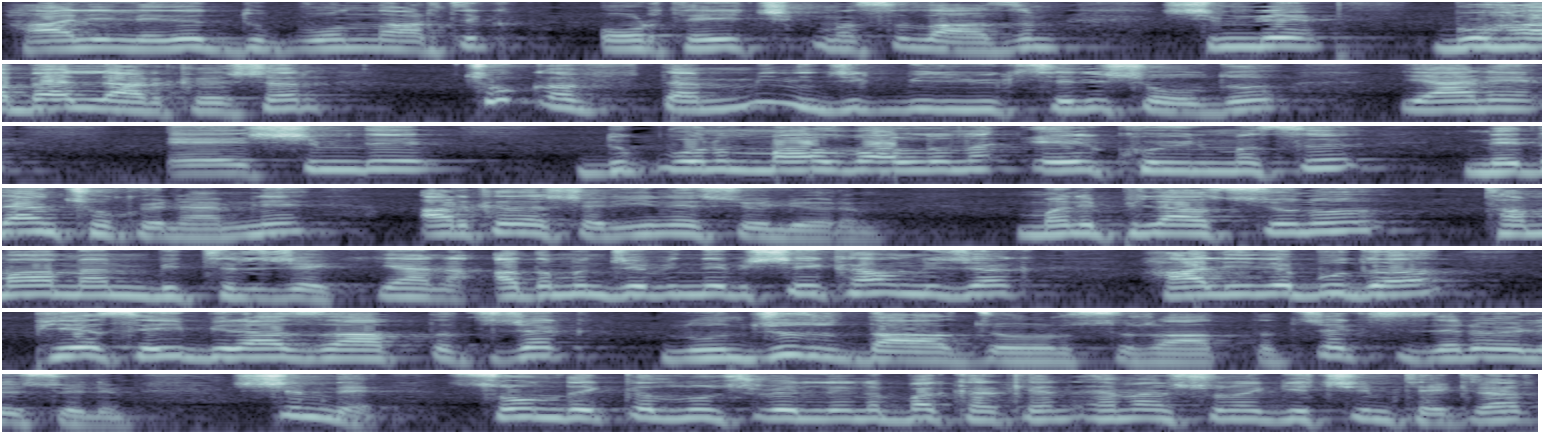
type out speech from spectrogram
Haliyle de Dukvo'nun artık ortaya çıkması lazım. Şimdi bu haberle arkadaşlar çok hafiften minicik bir yükseliş oldu. Yani e, şimdi Dukvo'nun mal varlığına el koyulması neden çok önemli? Arkadaşlar yine söylüyorum. Manipülasyonu tamamen bitirecek. Yani adamın cebinde bir şey kalmayacak. Haliyle bu da piyasayı biraz rahatlatacak. Lunch'u daha doğrusu rahatlatacak. Sizlere öyle söyleyeyim. Şimdi son dakika lunch verilerine bakarken hemen şuna geçeyim tekrar.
